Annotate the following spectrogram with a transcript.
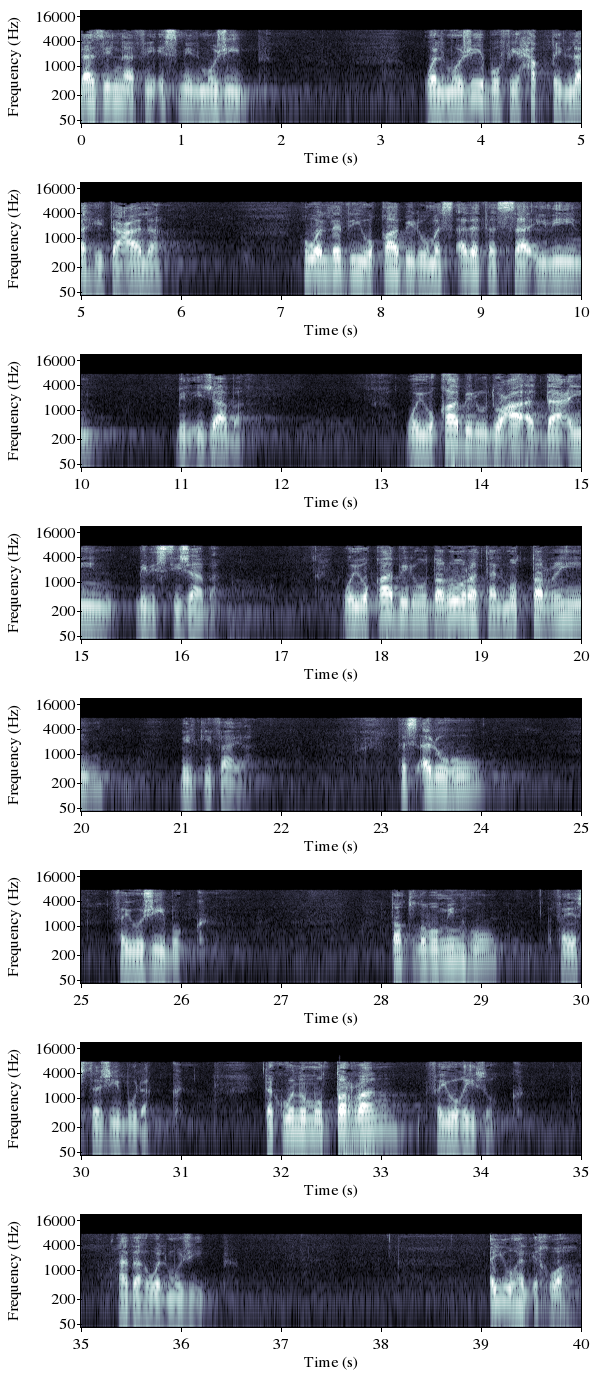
لا زلنا في اسم المجيب والمجيب في حق الله تعالى هو الذي يقابل مسألة السائلين بالإجابة ويقابل دعاء الداعين بالاستجابة ويقابل ضرورة المضطرين بالكفاية. تسأله فيجيبك تطلب منه فيستجيب لك. تكون مضطراً فيغيثك. هذا هو المجيب. أيها الأخوة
